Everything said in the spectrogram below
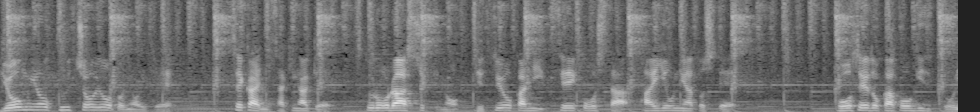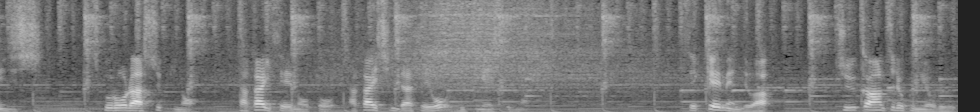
業務用空調用途において世界に先駆けスクロール圧縮機の実用化に成功したパイオニアとして高精度加工技術を維持しスクロール圧縮機の高い性能と高い信頼性を実現しています。設計面では中間圧力による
